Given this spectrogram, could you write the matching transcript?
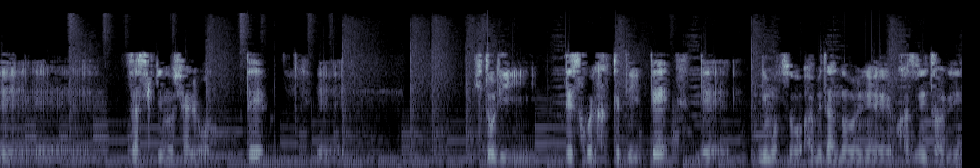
えー座敷の車両で、えー一人でそこにかけていて、で、荷物を網棚の上に置かずに隣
